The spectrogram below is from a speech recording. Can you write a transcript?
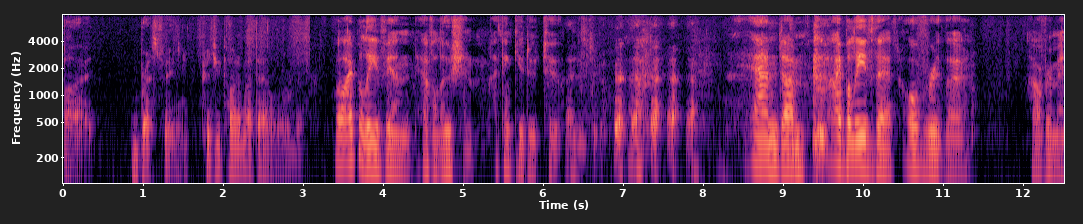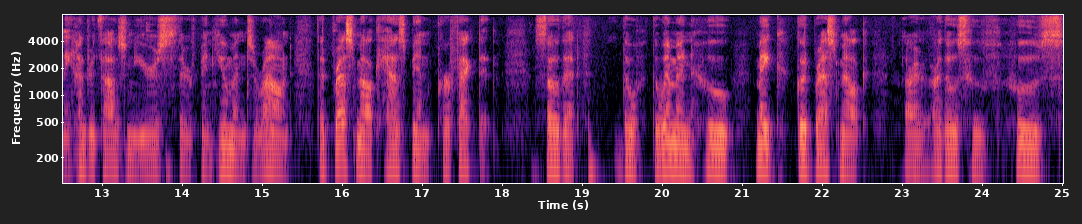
by breastfeeding. Could you talk about that a little bit? Well, I believe in evolution. I think you do too. I do too. And um, I believe that over the however many hundred thousand years there have been humans around, that breast milk has been perfected so that the, the women who make good breast milk are, are those who've, whose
